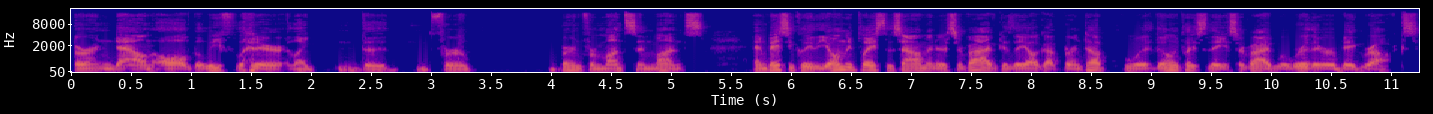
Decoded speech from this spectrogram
burned down all the leaf litter, like the for burned for months and months and basically, the only place the salamanders survived because they all got burnt up. The only places they survived were where there were big rocks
